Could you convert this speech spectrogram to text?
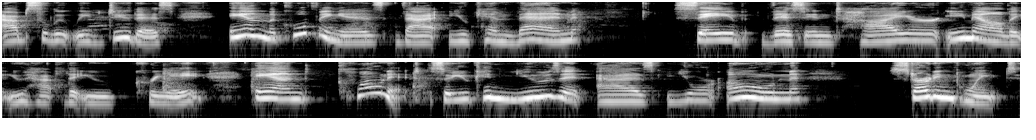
absolutely do this. And the cool thing is that you can then save this entire email that you have that you create and clone it so you can use it as your own starting point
